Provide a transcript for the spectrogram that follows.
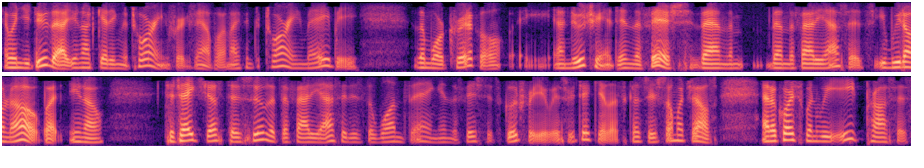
And when you do that, you're not getting the taurine, for example. And I think the taurine may be the more critical uh, nutrient in the fish than the than the fatty acids. We don't know, but you know, to take just to assume that the fatty acid is the one thing in the fish that's good for you is ridiculous because there's so much else. And of course, when we eat processed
